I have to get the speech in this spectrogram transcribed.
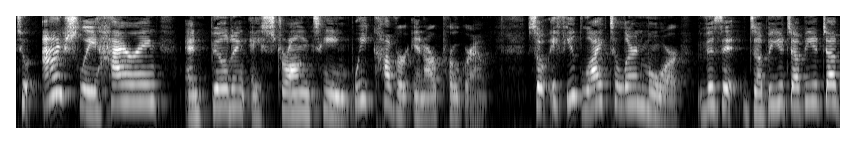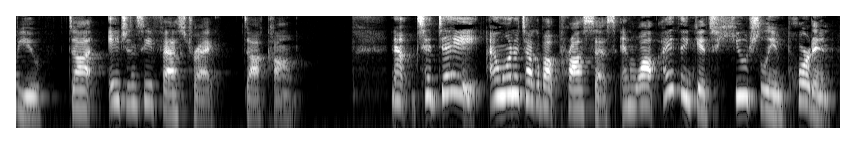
to actually hiring and building a strong team, we cover in our program. So, if you'd like to learn more, visit www.agencyfasttrack.com. Now, today I want to talk about process, and while I think it's hugely important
